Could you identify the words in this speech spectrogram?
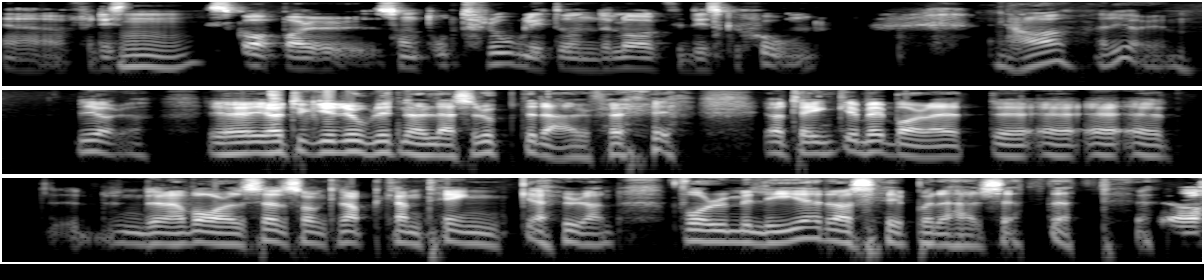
Eh, för det mm. skapar sånt otroligt underlag för diskussion. Ja, det gör det. Det gör det. Eh, jag tycker det är roligt när du läser upp det där, för jag tänker mig bara ett, ett, eh, ett den här varelsen som knappt kan tänka hur han formulerar sig på det här sättet. Ja.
